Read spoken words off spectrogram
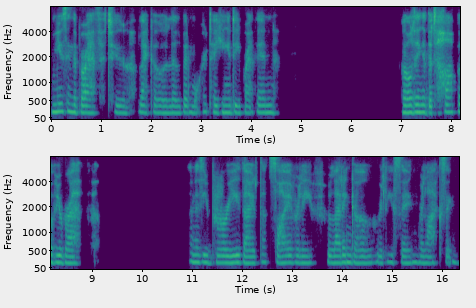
Using the breath to let go a little bit more, taking a deep breath in, holding at the top of your breath. And as you breathe out that sigh of relief, letting go, releasing, relaxing.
